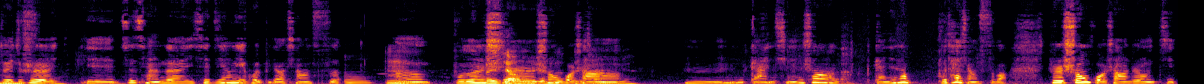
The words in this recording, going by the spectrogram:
对，就是也之前的一些经历会比较相似。嗯，嗯、不论是生活上，嗯，感情上，感情上不太相似吧，就是生活上这种经，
